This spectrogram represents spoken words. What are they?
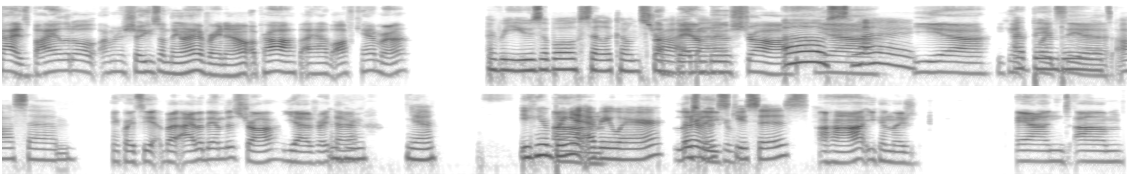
guys, buy a little. I'm gonna show you something I have right now. A prop I have off camera. A reusable silicone straw. a bamboo straw. Oh, yeah, slay. yeah. You can't quite see bamboo. it. That's awesome. Can't quite see it, but I have a bamboo straw. Yeah, it's right there. Mhm. Yeah. You can bring it Um, everywhere. There's literally, no you can- excuses. Uh huh. You can like, and um,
